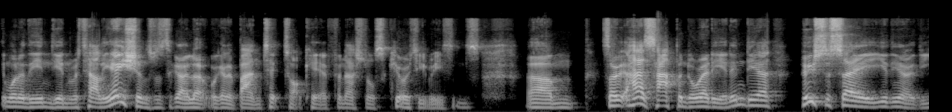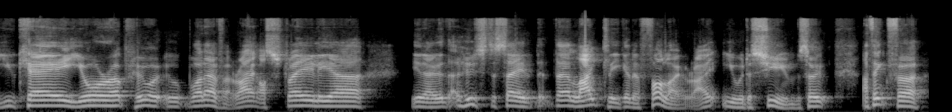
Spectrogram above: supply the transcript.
one of the Indian retaliations was to go, look, we're going to ban TikTok here for national security reasons. Um, so it has happened already in India. Who's to say, you know, the UK, Europe, who, whatever, right? Australia, you know, who's to say that they're likely going to follow, right? You would assume. So I think for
